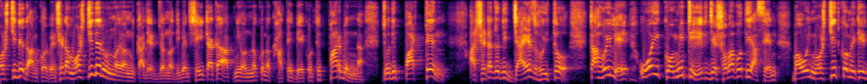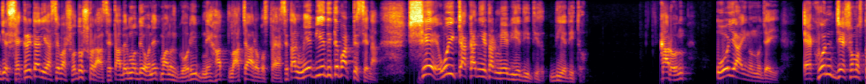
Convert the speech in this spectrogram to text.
মসজিদে দান করবেন, সেটা মসজিদের উন্নয়ন কাজের জন্য দিবেন। সেই টাকা আপনি অন্য কোনো খাতে ব্যয় করতে পারবেন না। যদি পারতেন, আর সেটা যদি জায়েজ হইতো, তাহলে ওই কমিটির যে সভাপতি আছেন বা ওই মসজিদ কমিটির যে সেক্রেটারি আছে বা সদস্যরা আছে, তাদের মধ্যে অনেক মানুষ গরিব, নেহাত, লাচার অবস্থায় আছে। তার মেয়ে বিয়ে দিতে পারতেছে না। সে ওই টাকা নিয়ে তার মেয়ে বিয়ে দিয়ে দিত। কারণ ওই আইন অনুযায়ী এখন যে সমস্ত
